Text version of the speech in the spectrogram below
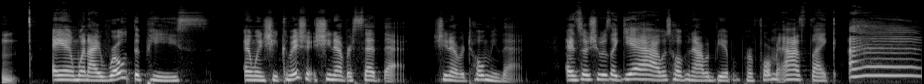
Hmm. And when I wrote the piece and when she commissioned, she never said that. She never told me that. And so she was like, Yeah, I was hoping I would be able to perform it. I was like, ah,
